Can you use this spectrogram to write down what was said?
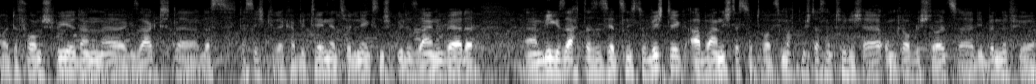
heute vor dem Spiel dann äh, gesagt, da, dass, dass ich der Kapitän jetzt für die nächsten Spiele sein werde. Ähm, wie gesagt, das ist jetzt nicht so wichtig, aber nichtsdestotrotz macht mich das natürlich äh, unglaublich stolz, äh, die Binde für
